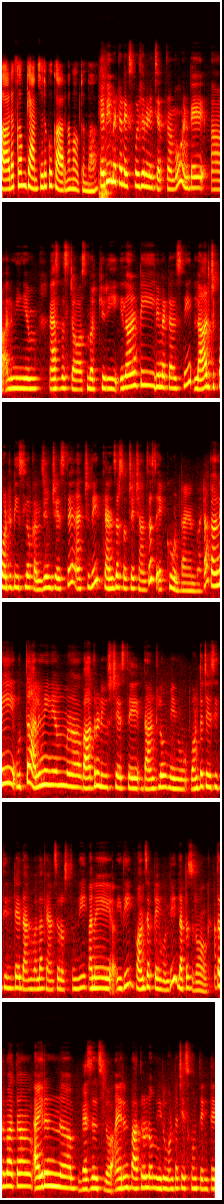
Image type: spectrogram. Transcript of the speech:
వాడకం క్యాన్సర్కు కారణం అవుతుందా హెవీ మెటల్ ఎక్స్పోజర్ అని చెప్తాము. అంటే అల్యూమినియం ఆస్బెస్టాస్ మర్క్యూరీ ఇలాంటి హెవీ మెటల్స్ని లార్జ్ క్వాంటిటీస్లో కన్జ్యూమ్ చేస్తే యాక్చువల్లీ క్యాన్సర్స్ వచ్చే ఛాన్సెస్ ఎక్కువ ఉంటాయి అనమాట కానీ ఉత్త అల్యూమినియం పాత్రలు యూస్ చేస్తే దాంట్లో మేము వంట చేసి తింటే దాని వల్ల క్యాన్సర్ వస్తుంది. అనే ఇది కాన్సెప్ట్ ఏముంది? దట్ ఇస్ రాంగ్ తర్వాత ఐరన్ వెజల్స్ uh, లో ఐరన్ పాత్రలో మీరు వంట చేసుకొని తింటే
